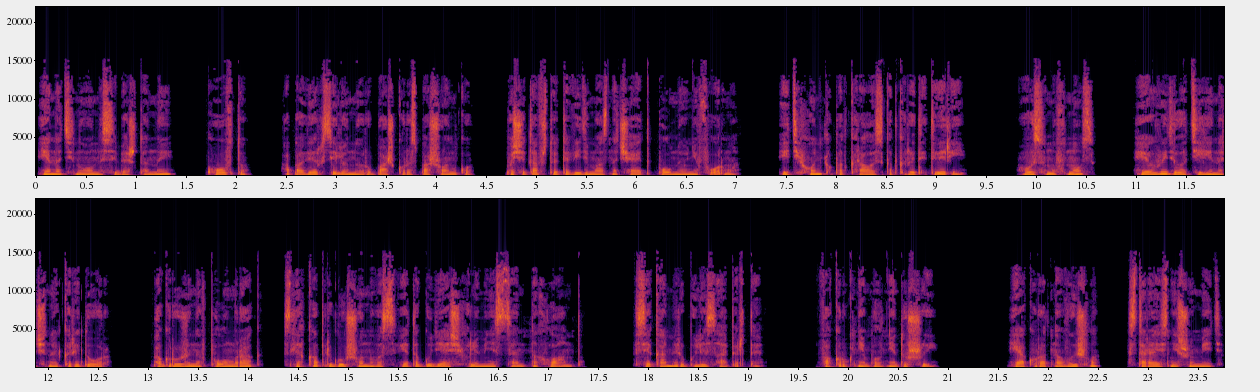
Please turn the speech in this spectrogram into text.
Я натянула на себя штаны, кофту, а поверх зеленую рубашку-распашонку, посчитав, что это, видимо, означает полная униформа, и тихонько подкралась к открытой двери. Высунув нос, я увидела тихий ночной коридор, погруженный в полумрак слегка приглушенного света гудящих люминесцентных ламп. Все камеры были заперты. Вокруг не было ни души. Я аккуратно вышла, стараясь не шуметь.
